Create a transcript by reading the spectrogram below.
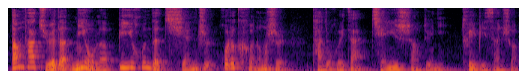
当他觉得你有了逼婚的潜质或者可能时，他就会在潜意识上对你退避三舍。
